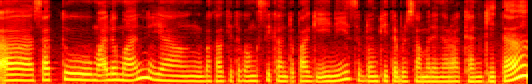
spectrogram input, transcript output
uh, satu makluman yang bakal kita kongsikan untuk pagi ini sebelum kita bersama dengan rakan kita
